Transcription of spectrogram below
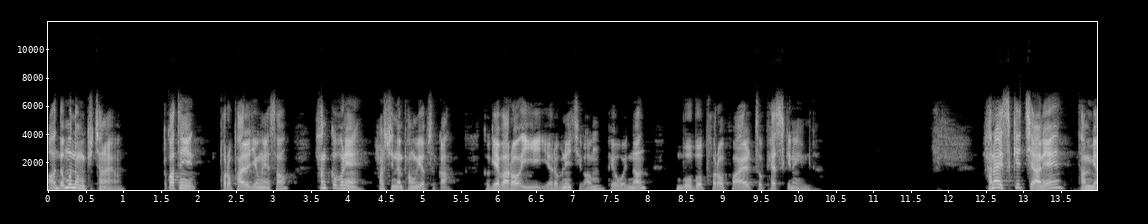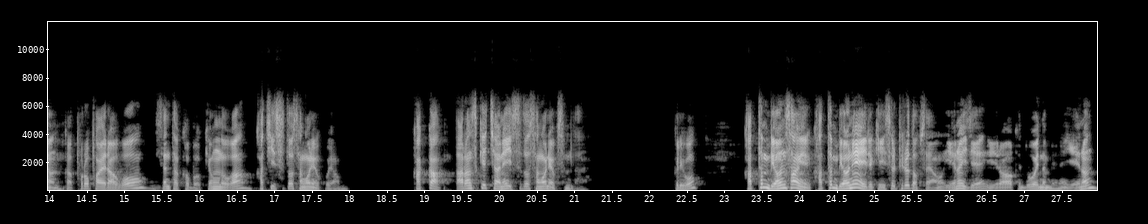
아, 너무너무 귀찮아요. 똑같은 profile을 이용해서 한꺼번에 할 수 있는 방법이 없을까? 그게 바로 이 여러분이 지금 배우고 있는 Move Profile to Path 기능입니다. 하나의 스케치 안에 단면, 그러니까 profile하고 center curve, 경로가 같이 있어도 상관이 없고요. 각각 다른 스케치 안에 있어도 상관이 없습니다. 그리고 같은 면상에, 같은 면에 이렇게 있을 필요도 없어요. 얘는 이제 이렇게 누워있는 면에, 얘는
